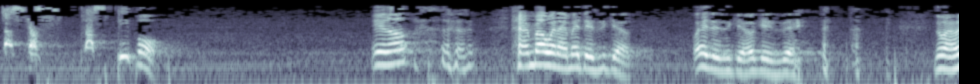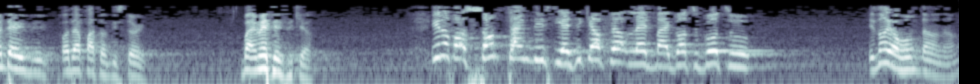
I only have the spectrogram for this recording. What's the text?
Just, just, just people. You know? I remember when I met Ezekiel. Where is Ezekiel? Okay, he's there. no, I won't tell you the other part of the story. But I met Ezekiel. You know, but sometime this year, Ezekiel felt led by God to go to. It's not your hometown now.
